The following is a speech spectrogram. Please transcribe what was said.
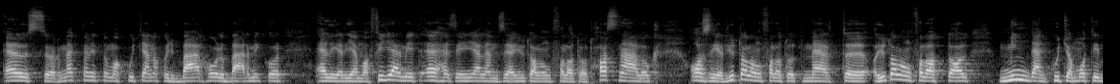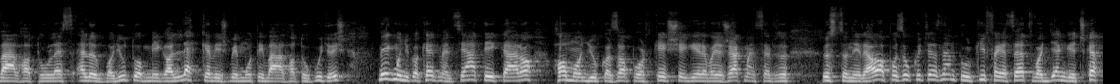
először megtanítom a kutyának, hogy bárhol, bármikor elérjem a figyelmét. Ehhez én jellemzően jutalomfalatot használok. Azért jutalomfalatot, mert a jutalomfalattal minden kutya motiválható lesz előbb vagy utóbb, még a legkevésbé motiválható kutya is. Még mondjuk a kedvenc játékára, ha mondjuk az aport készségére vagy a zsákmányszerző ösztönére alapozok, hogyha ez nem túl kifejezett vagy gyengécske,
